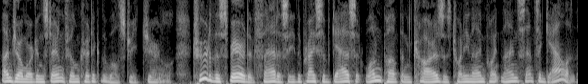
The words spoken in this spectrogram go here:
I'm Joe Morgenstern, the film critic of the Wall Street Journal. True to the spirit of fantasy, the price of gas at one pump in cars is 29.9 cents a gallon.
